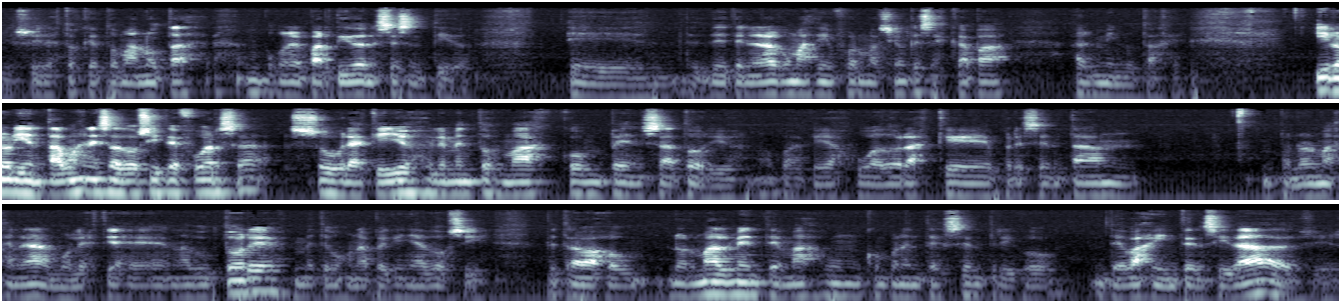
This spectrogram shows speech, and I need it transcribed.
Yo soy de estos que toma notas un poco en el partido en ese sentido, eh, de, tener algo más de información que se escapa al minutaje. Y lo orientamos en esa dosis de fuerza sobre aquellos elementos más compensatorios, ¿no? para aquellas jugadoras que presentan, por norma general, molestias en aductores, metemos una pequeña dosis de trabajo normalmente más un componente excéntrico de baja intensidad, es decir,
